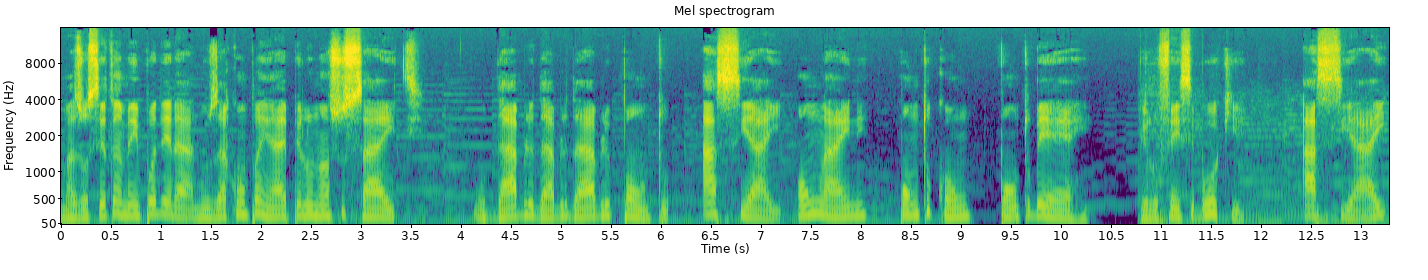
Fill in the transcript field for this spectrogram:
Mas você também poderá nos acompanhar pelo nosso site, o www.aciaionline.com.br, pelo Facebook ACIAI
